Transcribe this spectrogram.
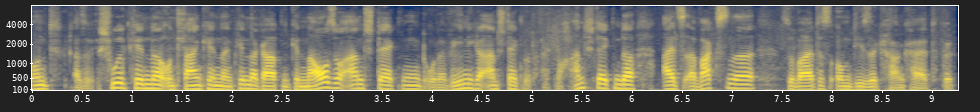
und also Schulkinder und Kleinkinder im Kindergarten genauso ansteckend oder weniger ansteckend oder vielleicht noch ansteckender als Erwachsene, soweit es um diese Krankheit geht,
